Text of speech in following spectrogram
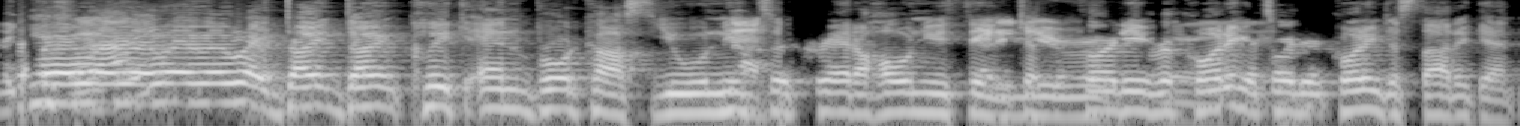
Wait, wait, wait, wait, wait, wait. Don't don't click and broadcast. You will need No. to create a whole new thing. Create a Just, it's already room. recording. It's already recording. Just start again.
